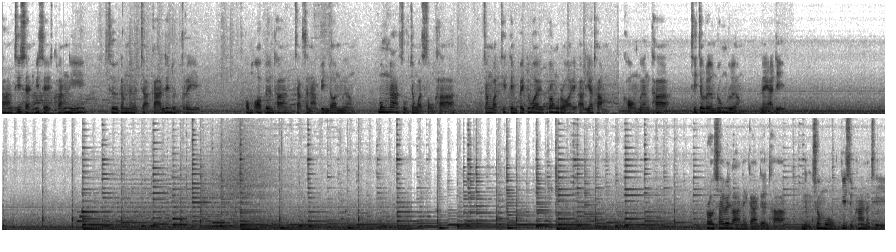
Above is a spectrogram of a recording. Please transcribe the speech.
ทางที่แสนวิเศษครั้งนี้ถือกำเนิดจากการเล่นดนตรี ผมออกเดินทางจากสนามบินดอนเมือง มุ่งหน้าสู่จังหวัดสงขลา จังหวัดที่เต็มไปด้วยร่องรอยอารยธรรมของเมืองท่าที่เจริญรุ่งเรืองในอดีต เราใช้เวลาในการเดินทาง 1 ชั่วโมง 25 นาที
